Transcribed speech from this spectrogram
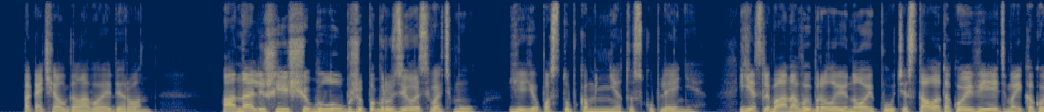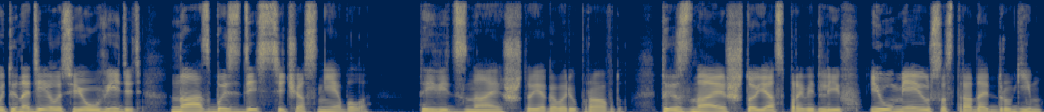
— покачал головой Аберон. Она лишь еще глубже погрузилась во тьму. Ее поступкам нет искупления. Если бы она выбрала иной путь и стала такой ведьмой, какой ты надеялась ее увидеть, нас бы здесь сейчас не было. Ты ведь знаешь, что я говорю правду. Ты знаешь, что я справедлив и умею сострадать другим.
